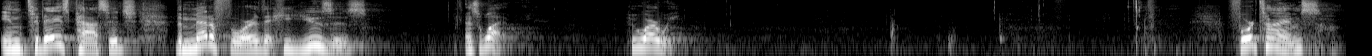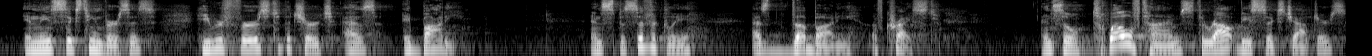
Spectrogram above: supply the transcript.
In today's passage, the metaphor that he uses is what? Who are we? Four times in these 16 verses, he refers to the church as a body, and specifically as the body of Christ. And so, 12 times throughout these six chapters,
